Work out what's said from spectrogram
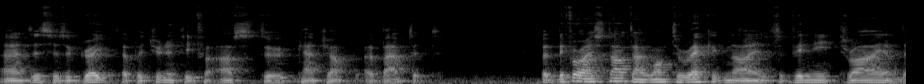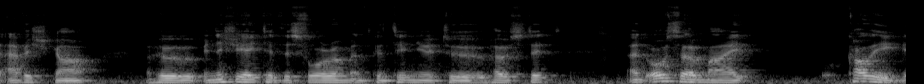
And this is a great opportunity for us to catch up about it. But before I start, I want to recognize Vineet Rai and Aavishkaar, who initiated this forum and continue to host it, and also my colleague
